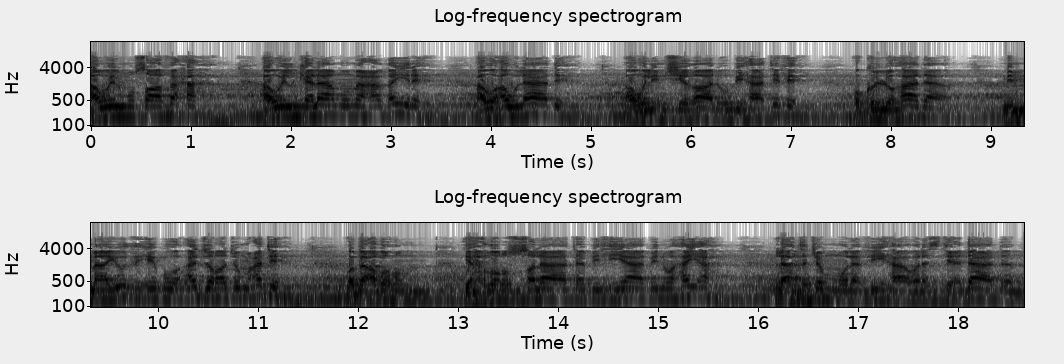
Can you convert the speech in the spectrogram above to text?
أو المصافحة أو الكلام مع غيره أو أولاده أو الانشغال بهاتفه. وكل هذا مما يذهب أجر جمعته. وبعضهم يحضر الصلاة بثياب وهيئة لا تجمل فيها ولا استعداد.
